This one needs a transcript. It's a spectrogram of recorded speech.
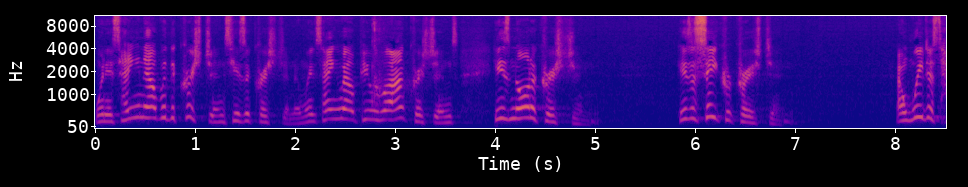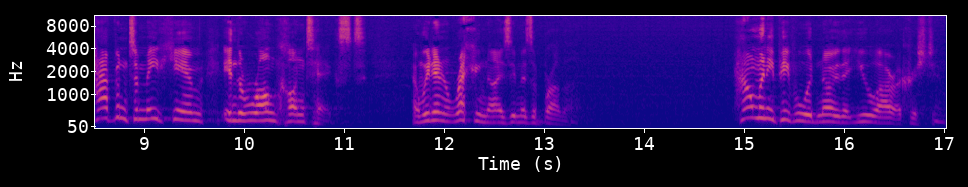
when he's hanging out with the Christians, he's a Christian. And when he's hanging out with people who aren't Christians, he's not a Christian. He's a secret Christian. And we just happened to meet him in the wrong context, and we didn't recognize him as a brother. How many people would know that you are a Christian?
